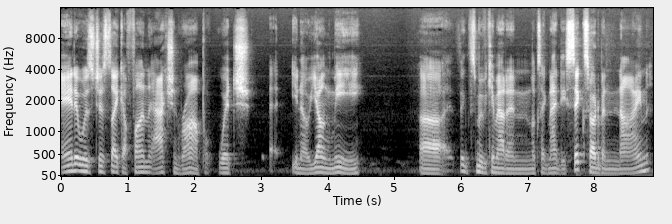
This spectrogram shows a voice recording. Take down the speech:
And it was just like a fun action romp, which, you know, young me, uh, I think this movie came out in, looks like 96, so I'd have been nine,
